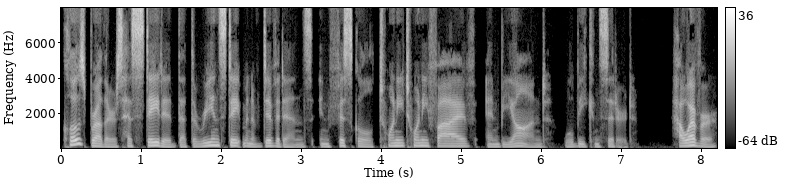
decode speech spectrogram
Close Brothers has stated that the reinstatement of dividends in fiscal 2025 and beyond will be considered. However,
